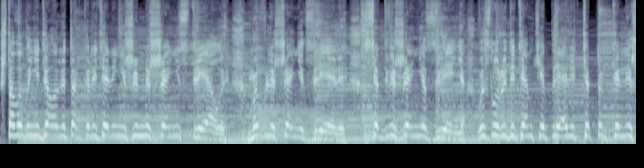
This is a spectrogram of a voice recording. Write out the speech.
Что вы бы ни делали, только летели ниже мишени стрелы. Мы в лишениях зрели Все движения звенья. Вы служите тем, чей приоритет только лишь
